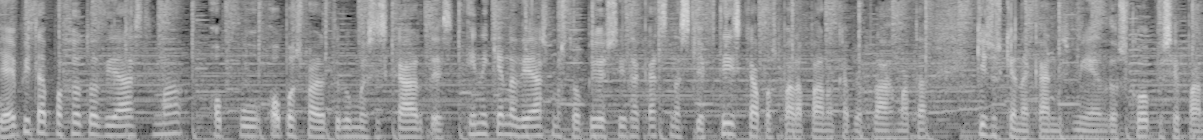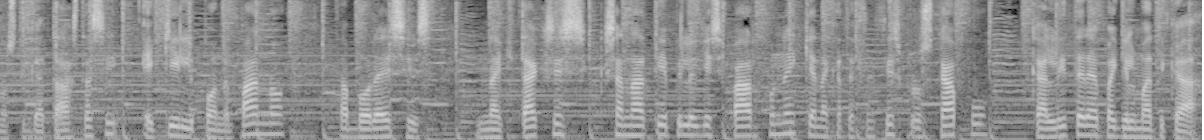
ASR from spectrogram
και έπειτα από αυτό το διάστημα, όπου όπως παρατηρούμε στις κάρτες είναι και ένα διάστημα στο οποίο εσύ θα κάτσεις να σκεφτείς κάπως παραπάνω κάποια πράγματα και ίσως και να κάνεις μια ενδοσκόπηση επάνω στην κατάσταση, εκεί λοιπόν επάνω θα μπορέσεις να κοιτάξεις ξανά τι επιλογές υπάρχουν και να κατευθυνθείς προς κάπου καλύτερα επαγγελματικά.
